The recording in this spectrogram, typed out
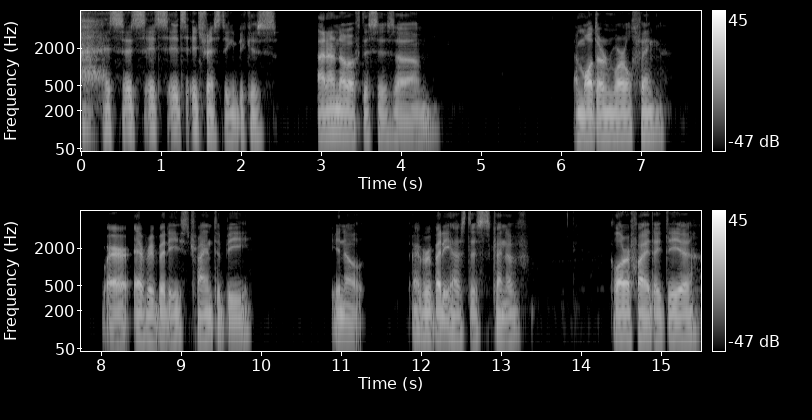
it's it's it's it's interesting because I don't know if this is um a modern world thing where everybody's trying to be you know everybody has this kind of glorified idea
